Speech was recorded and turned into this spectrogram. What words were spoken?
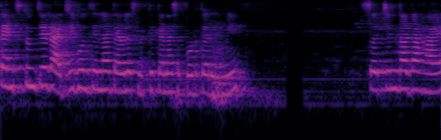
त्यांचे तुमचे दाजी बोलतील ना त्यावेळेस नक्की त्यांना सपोर्ट करेन मी. सचिन दादा हाय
